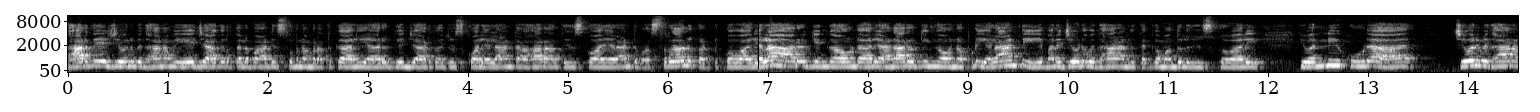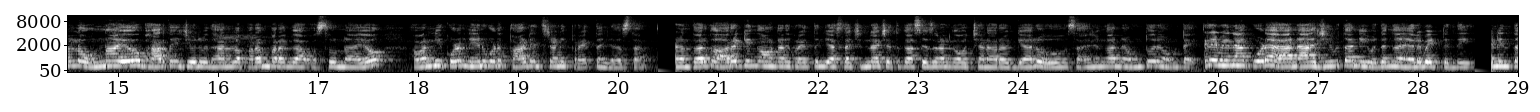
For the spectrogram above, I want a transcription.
భారతీయ జీవన విధానం ఏ జాగ్రత్తలు పాటిస్తూ మనం బ్రతకాలి ఆరోగ్యం జాగ్రత్తగా చూసుకోవాలి ఎలాంటి ఆహారాలు తీసుకోవాలి ఎలాంటి వస్త్రాలు కట్టుకోవాలి ఎలా ఆరోగ్యంగా ఉండాలి అనారోగ్యంగా ఉన్నప్పుడు ఎలాంటి మన జీవన విధానానికి తగ్గ మందులు తీసుకోవాలి ఇవన్నీ కూడా జీవన విధానంలో ఉన్నాయో భారతీయ జీవన విధానంలో పరంపరంగా వస్తున్నాయో అవన్నీ కూడా నేను కూడా పాటించడానికి ప్రయత్నం చేస్తాను. అంతవరకు ఆరోగ్యంగా ఉండడానికి ప్రయత్నం చేస్తా. చిన్న చిత్తగా సీజనల్గా వచ్చే అనారోగ్యాలు సహజంగానే ఉంటూనే ఉంటాయి. ఏదేమైనా కూడా నా జీవితాన్ని ఈ విధంగా నిలబెట్టింది. నేను ఇంత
